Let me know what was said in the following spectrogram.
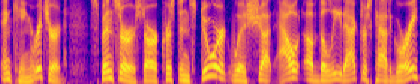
and King Richard. Spencer star Kristen Stewart was shut out of the lead actress category,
